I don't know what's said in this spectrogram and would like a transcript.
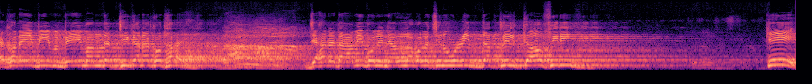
এখন এই বে- বেঈমানদের ঠিকানা কোথায়? জাহান এটা আমি বলিনি আল্লাহ বলেছেন উইদ্দাত লিল কাফিরিন। কি?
